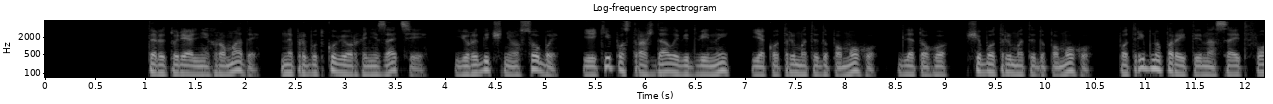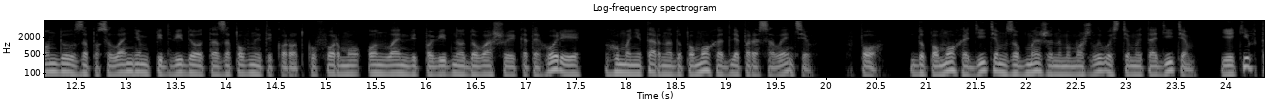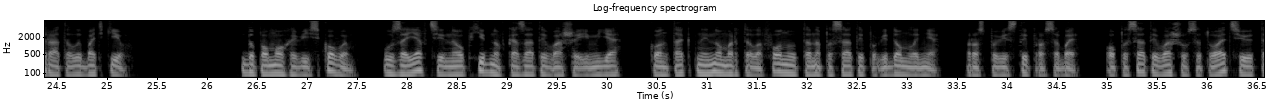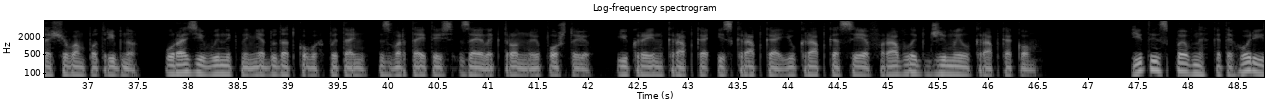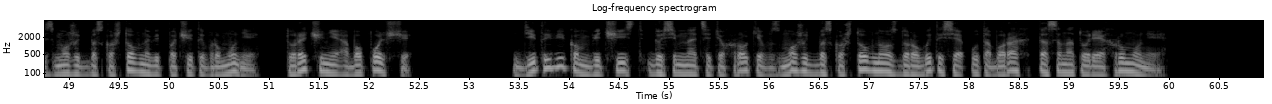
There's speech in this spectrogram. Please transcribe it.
Територіальні громади, неприбуткові організації, юридичні особи, які постраждали від війни, як отримати допомогу. Для того, щоб отримати допомогу, потрібно перейти на сайт фонду за посиланням під відео та заповнити коротку форму онлайн відповідно до вашої категорії, гуманітарна допомога для переселенців, ВПО, допомога дітям з обмеженими можливостями та дітям, які втратили батьків. Допомога військовим. У заявці необхідно вказати ваше ім'я, контактний номер телефону та написати повідомлення, розповісти про себе, описати вашу ситуацію та що вам потрібно. У разі виникнення додаткових питань звертайтесь за електронною поштою ukraine.is.u.cfravlik.gmail.com Діти з певних категорій зможуть безкоштовно відпочити в Румунії, Туреччині або Польщі. Діти віком від 6 до 17 років зможуть безкоштовно оздоровитися у таборах та санаторіях Румунії,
